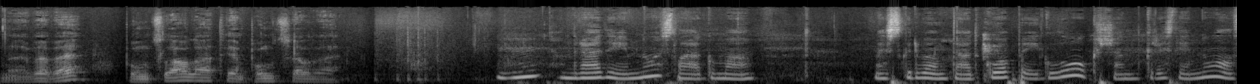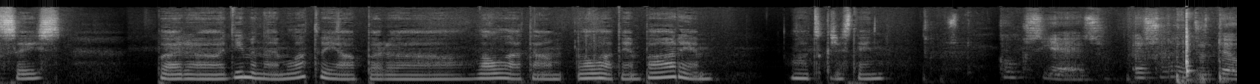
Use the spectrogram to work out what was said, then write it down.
www.laulātiem.lv. Mm -hmm. Un rādījuma noslēgumā mēs gribam tādu kopīgu lūkšanu, Kristīna nolasīs par uh, ģimenēm Latvijā, par uh, laulātām, laulātiem pāriem. Lūdzu, Kristīna. Kungs, Jēzu, es lūdzu tev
